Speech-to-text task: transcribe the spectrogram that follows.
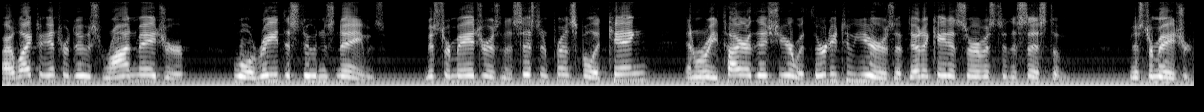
I'd like to introduce Ron Major, who will read the students' names. Mr. Major is an assistant principal at King and will retire this year with 32 years of dedicated service to the system. Mr. Major.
